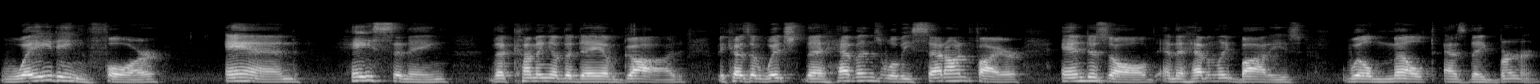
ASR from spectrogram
waiting for and hastening the coming of the day of God, because of which the heavens will be set on fire and dissolved, and the heavenly bodies will melt as they burn.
